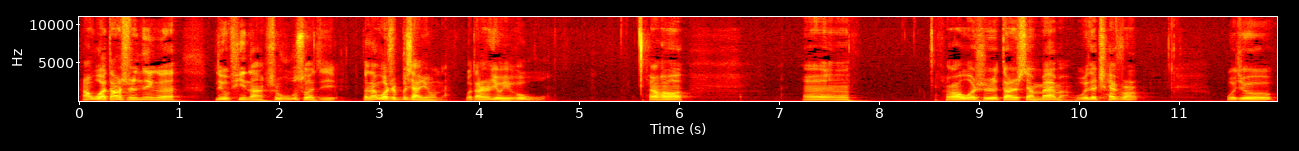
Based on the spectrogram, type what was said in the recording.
然后我当时那个六 P 呢是无锁机，本来我是不想用的，我当时有一个五，然后，嗯，然后我是当时想卖嘛，我得拆封，我就，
